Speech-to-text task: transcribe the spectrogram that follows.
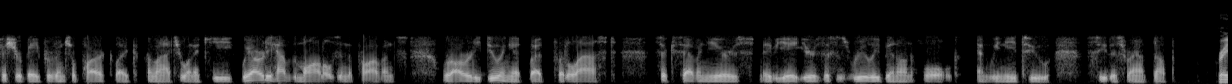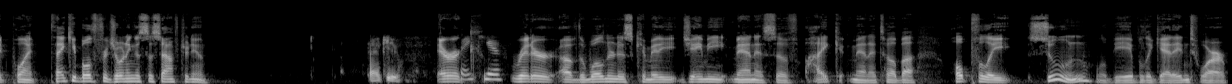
Fisher Bay Provincial Park, like Pimachiowin Aki. We already have the models in the province. We're already doing it, but for the last six, seven years, maybe eight years, this has really been on hold, and we need to see this ramped up. Great point. Thank you both for joining us this afternoon. Thank you. Eric Thank you. Reder of the Wilderness Committee, Jamie Maness of Hike Manitoba hopefully soon we'll be able to get into our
